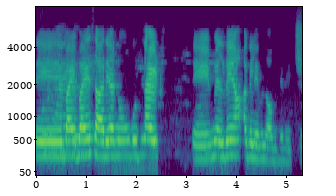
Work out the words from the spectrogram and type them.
ਤੇ ਬਾਏ ਬਾਏ ਸਾਰਿਆਂ ਨੂੰ ਗੁੱਡ ਨਾਈਟ ਤੇ ਮਿਲਦੇ ਆ ਅਗਲੇ ਵਲੌਗ ਦੇ ਵਿੱਚ।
